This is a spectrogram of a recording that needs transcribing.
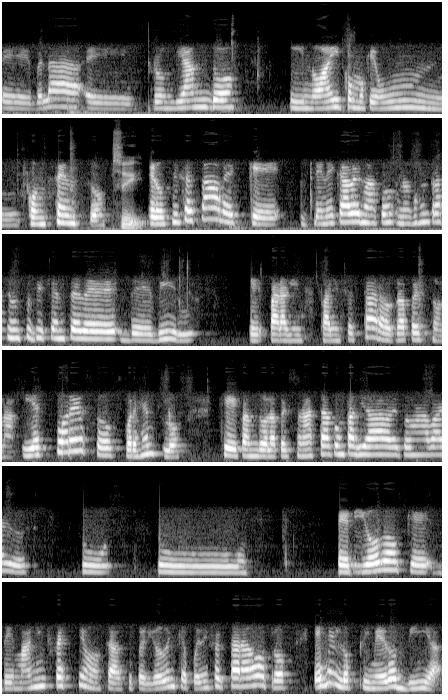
eh, ¿verdad? Eh, rondeando y no hay como que un consenso. Sí. Pero sí se sabe que tiene que haber una, concentración suficiente de, virus eh, para, para infectar a otra persona. Y es por eso, por ejemplo, que cuando la persona está contagiada de coronavirus, su, su periodo que de más infección, o sea, su periodo en que puede infectar a otro, es en los primeros días.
